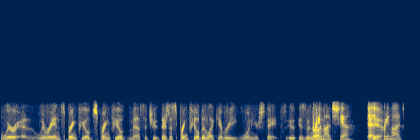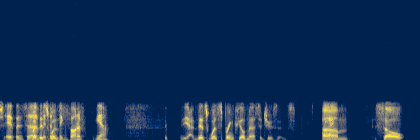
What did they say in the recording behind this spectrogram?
we're uh, we were in Springfield, Springfield, Massachusetts. There's a Springfield in like every one of your states. Is, is there not? Pretty much, yeah. Uh, Yeah. Pretty much. It was. Uh, But this it's was- a big bone of yeah. Yeah, this was Springfield, Massachusetts. Um, so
